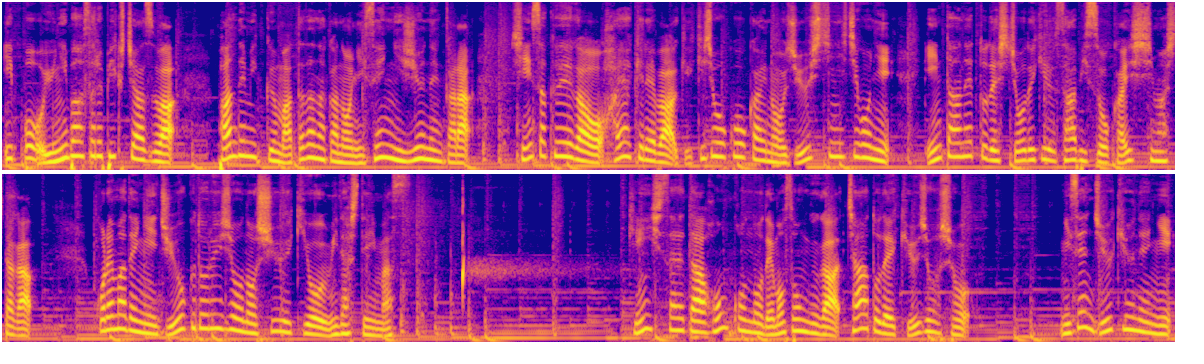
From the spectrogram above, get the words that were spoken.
一方ユニバーサル・ピクチャーズはパンデミック真っ只中の2020年から新作映画を早ければ劇場公開の17日後にインターネットで視聴できるサービスを開始しましたがこれまでに10億ドル以上の収益を生み出しています。禁止された香港のデモソングがチャートで急上昇。2019年に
